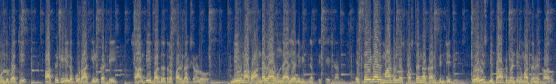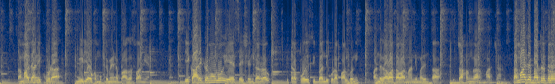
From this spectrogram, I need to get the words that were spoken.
ముందుకు వచ్చి పాత్రికేయులకు రాఖీలు కట్టి శాంతి భద్రతల పరిరక్షణలో మీరు మాకు అండగా ఉండాలి అని విజ్ఞప్తి చేశారు. ఎస్ఐ గారి మాటల్లో స్పష్టంగా కనిపించింది. పోలీస్ డిపార్ట్మెంట్కి మాత్రమే కాదు సమాజానికి కూడా మీడియా ఒక ముఖ్యమైన భాగస్వామి అని. ఈ కార్యక్రమంలో ఏఎస్ఐ శంకర్రావు ఇతర పోలీస్ సిబ్బంది కూడా పాల్గొని పండుగ వాతావరణాన్ని మరింత ఉత్సాహంగా మార్చారు. సమాజ భద్రతలో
